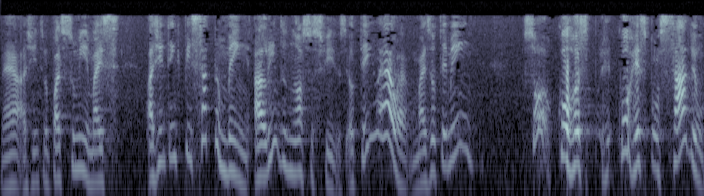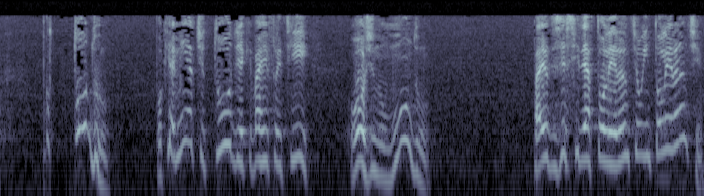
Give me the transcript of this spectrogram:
Né? A gente não pode assumir, mas a gente tem que pensar também, além dos nossos filhos. Eu tenho ela, mas eu também sou corresponsável por tudo. Porque a minha atitude é que vai refletir hoje no mundo para eu dizer se ele é tolerante ou intolerante.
